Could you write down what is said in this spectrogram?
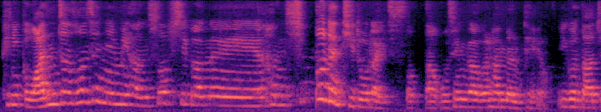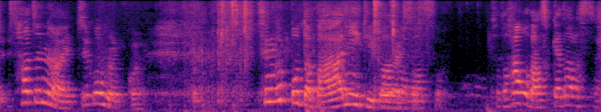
그러니까 완전 선생님이 한 수업 시간에 한 10분은 뒤돌아 있었다고 생각을 하면 돼요. 이건 나중 사진을 아예 찍어 놓을 걸. 생각보다 많이 뒤돌아 맞아, 있었어. 저도 하고 나서 깨달았어요.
